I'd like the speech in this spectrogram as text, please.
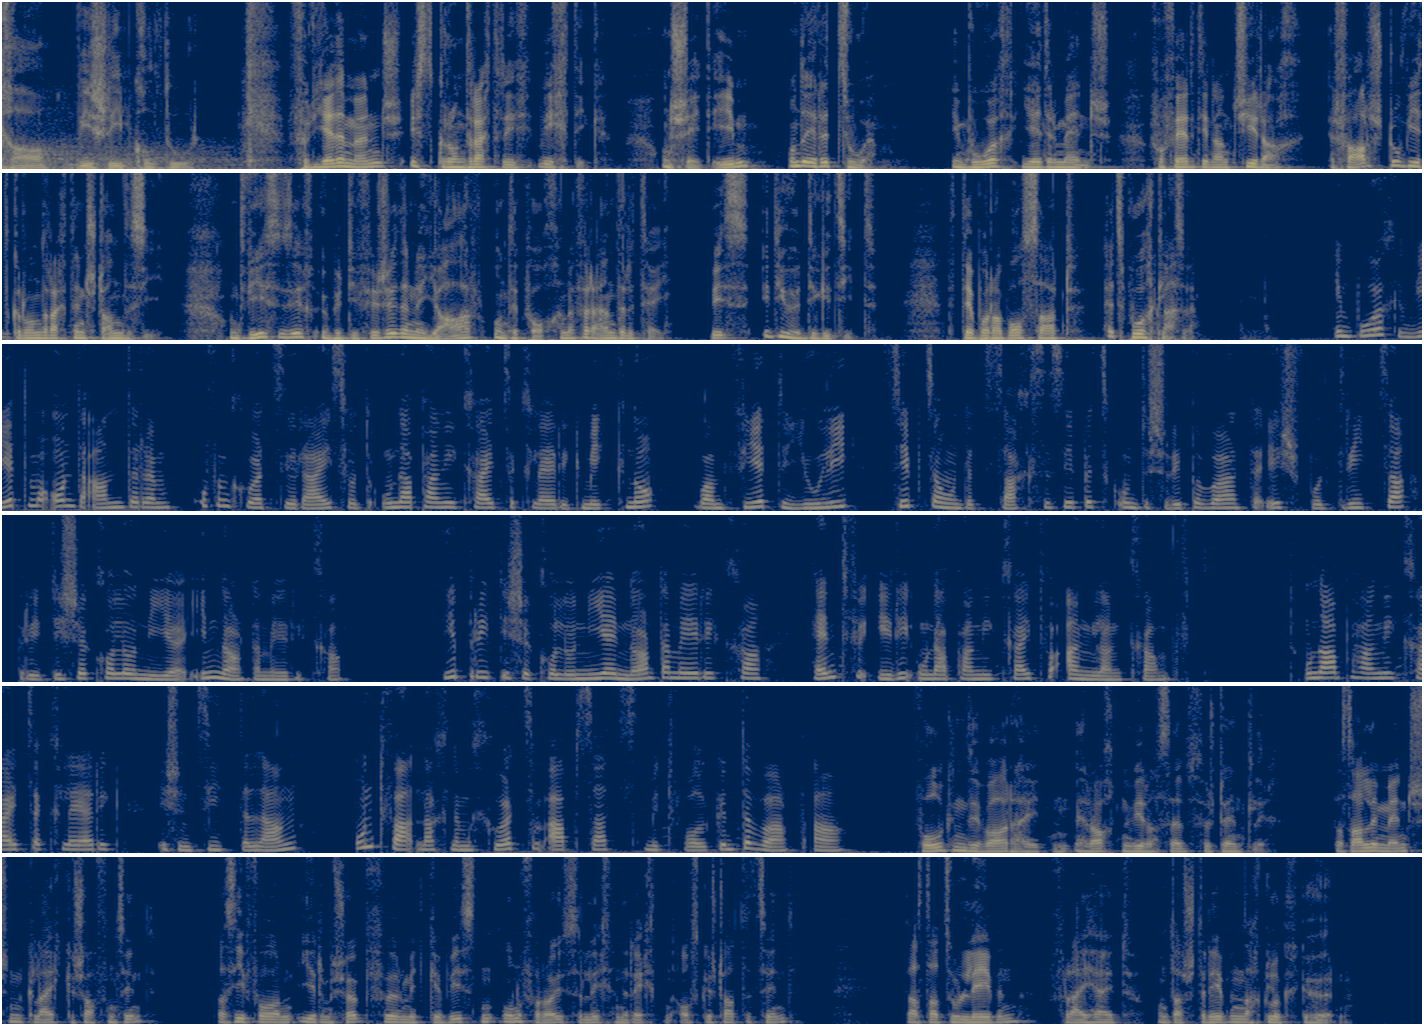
K wie Schreibkultur. Für jeden Mensch ist das Grundrecht wichtig und steht ihm und ihr zu. Im Buch Jeder Mensch von Ferdinand Schirach erfahrst du, wie die Grundrechte entstanden sind und wie sie sich über die verschiedenen Jahre und Epochen verändert haben, bis in die heutige Zeit. Deborah Bossart hat das Buch gelesen. Im Buch wird man unter anderem auf eine kurze Reise der Unabhängigkeitserklärung mitgenommen, die am 4. Juli 1776 unterschrieben worden ist von 13 britischen Kolonien in Nordamerika. Die britischen Kolonien in Nordamerika haben für ihre Unabhängigkeit von England gekämpft. Die Unabhängigkeitserklärung ist eine Seite lang und fängt nach einem kurzen Absatz mit folgendem Wort an. Folgende Wahrheiten erachten wir als selbstverständlich, dass alle Menschen gleich geschaffen sind, dass sie von ihrem Schöpfer mit gewissen unveräußerlichen Rechten ausgestattet sind, dass dazu Leben, Freiheit und das Streben nach Glück gehören.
